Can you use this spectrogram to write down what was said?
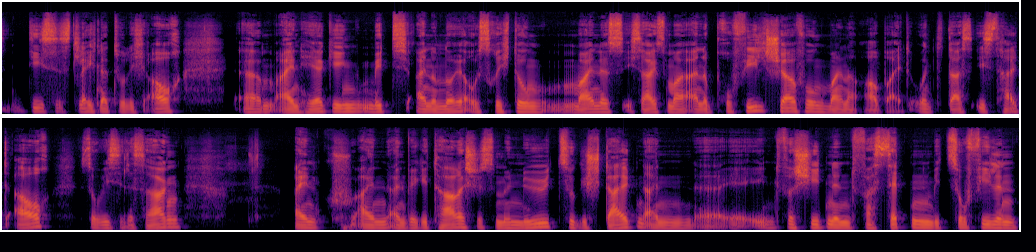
dieses gleich natürlich auch ähm, einherging mit einer Neuausrichtung meines, ich sage es mal, einer Profilschärfung meiner Arbeit. Und das ist halt auch, so wie Sie das sagen, ein, ein, ein vegetarisches Menü zu gestalten, ein, äh, in verschiedenen Facetten mit so vielen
